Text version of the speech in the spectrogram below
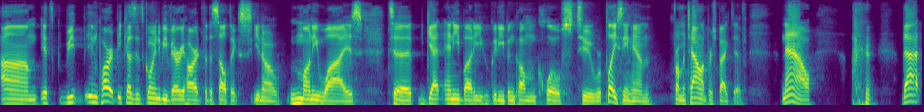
Um, it's in part because it's going to be very hard for the Celtics, you know, money wise, to get anybody who could even come close to replacing him from a talent perspective. Now, that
